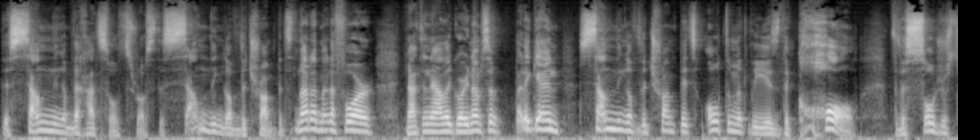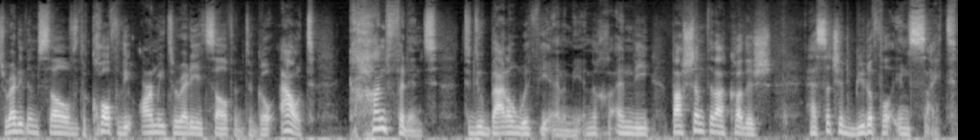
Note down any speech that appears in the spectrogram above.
The sounding of the chatzotzros, the sounding of the trumpets. Not a metaphor, not an allegory, but again, sounding of the trumpets ultimately is the call for the soldiers to ready themselves, the call for the army to ready itself and to go out confident to do battle with the enemy. And the, and the Baal Shem HaKadosh has such a beautiful insight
